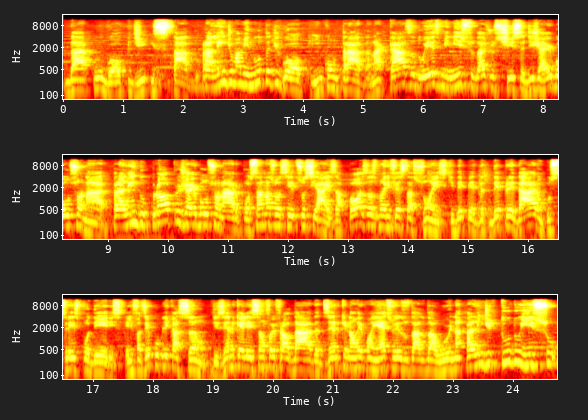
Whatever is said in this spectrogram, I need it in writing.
dar um golpe de Estado. Para além de uma minuta de golpe encontrada na casa do ex-ministro da Justiça de Jair Bolsonaro, para além do próprio Jair Bolsonaro postar nas suas redes sociais após as manifestações que depredaram os três poderes, ele fazer publicação dizendo que a eleição foi fraudada, dizendo que não reconhece o resultado da urna. Para além de tudo isso,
